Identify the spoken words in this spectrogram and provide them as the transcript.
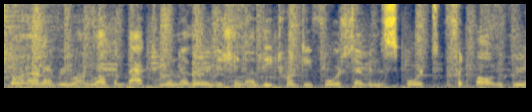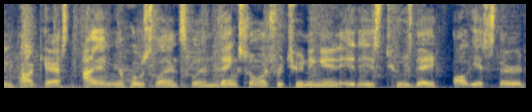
What's going on, everyone? Welcome back to another edition of the 24 7 Sports Football Recruiting Podcast. I am your host, Lance Lynn. Thanks so much for tuning in. It is Tuesday, August 3rd,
